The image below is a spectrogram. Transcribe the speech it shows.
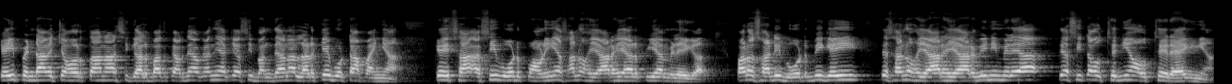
ਕਈ ਪਿੰਡਾਂ ਵਿੱਚ ਔਰਤਾਂ ਨਾਲ ਅਸੀਂ ਗੱਲਬਾਤ ਕਰਦੇ ਹਾਂ, ਉਹ ਕਹਿੰਦੀਆਂ ਕਿ ਅਸੀਂ ਬੰਦਿਆਂ ਨਾਲ ਲੜ ਕੇ ਵੋਟਾਂ ਪਾਈਆਂ। ਕਿ ਸਾ- ਅਸੀਂ ਵੋਟ ਪਾਉਣੀ ਆ, ਸਾਨੂੰ ਹਜ਼ਾਰ ਹਜ਼ਾਰ ਰੁਪਇਆ ਮਿਲੇਗਾ। ਪਰ ਉਹ ਸਾਡੀ ਵੋਟ ਵੀ ਗਈ ਤੇ ਸਾਨੂੰ ਹਜ਼ਾਰ ਹਜ਼ਾਰ ਵੀ ਨਹੀਂ ਮਿਲਿਆ ਤੇ ਅਸੀਂ ਤਾਂ ਉੱਥੇ ਦੀਆਂ ਉੱਥੇ ਰਹਿ ਗਈਆਂ।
